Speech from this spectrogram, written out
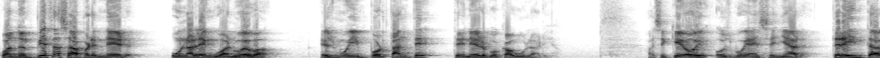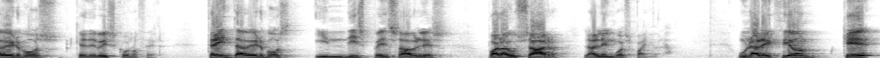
Cuando empiezas a aprender una lengua nueva, es muy importante tener vocabulario. Así que hoy os voy a enseñar 30 verbos que debéis conocer, 30 verbos indispensables para usar la lengua española. Una lección que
